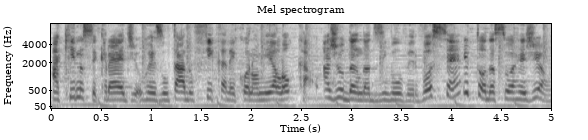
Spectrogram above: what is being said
Aqui no Sicredi, o resultado fica na economia local, ajudando a desenvolver você e toda a sua região.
